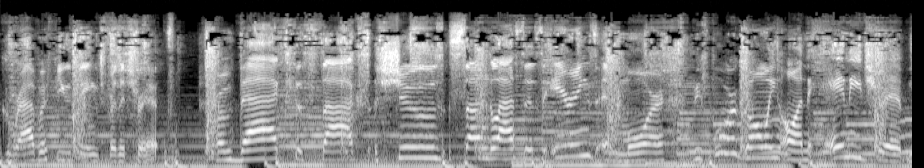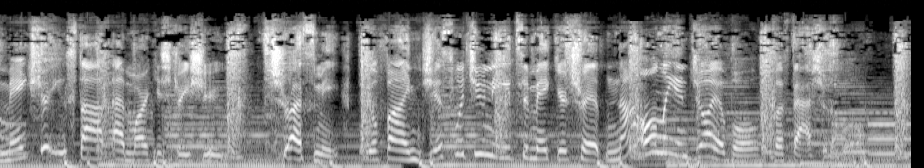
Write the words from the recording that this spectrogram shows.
grab a few things for the trip. From bags to socks, shoes, sunglasses, earrings, and more. Before going on any trip, make sure you stop at Market Street Shoes. Trust me, you'll find just what you need to make your trip not only enjoyable, but fashionable.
